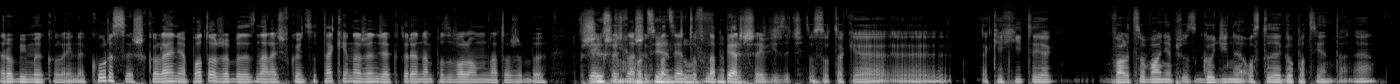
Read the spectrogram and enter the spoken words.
robimy kolejne kursy, szkolenia po to, żeby znaleźć w końcu takie narzędzia, które nam pozwolą na to, żeby większość naszych pacjentów, pacjentów na, na pierwszej wizycie. To są takie, e, takie hity jak walcowanie przez godzinę ostrego pacjenta, nie?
